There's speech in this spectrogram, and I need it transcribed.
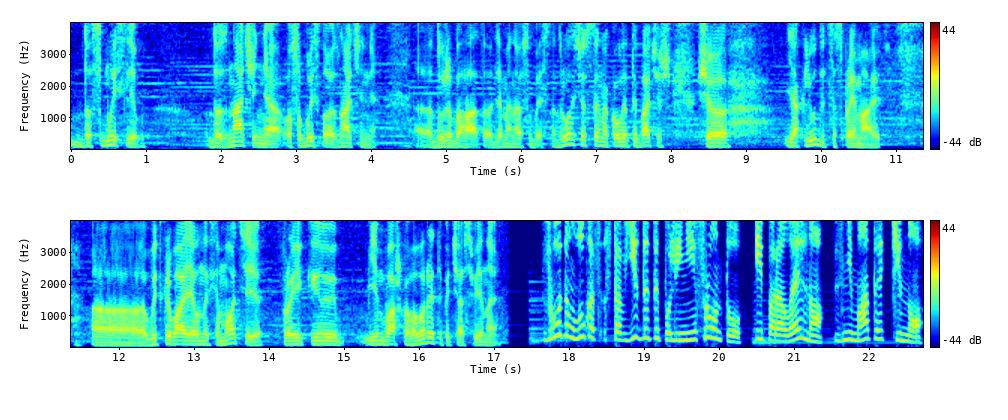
до смислів, до значення, особистого значення е, дуже багато для мене особисто. Друга частина, коли ти бачиш, що як люди це сприймають, е, відкриває у них емоції, про які їм важко говорити під час війни. Згодом Лукас став їздити по лінії фронту і паралельно знімати кіно.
